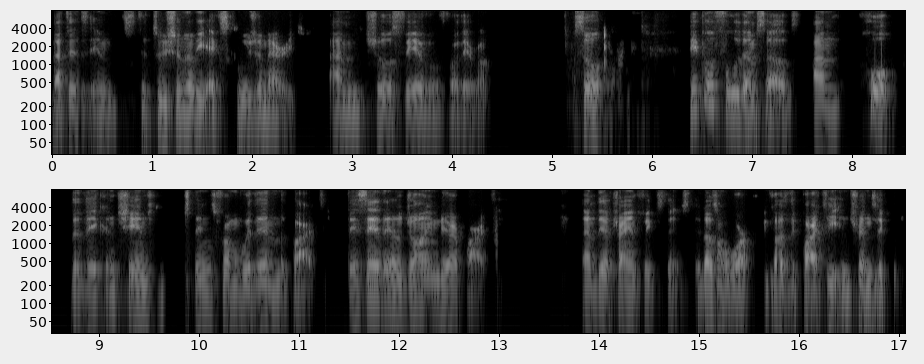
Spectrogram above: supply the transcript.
that is institutionally exclusionary, and shows favor for their own. So people fool themselves and hope that they can change things from within the party. They say they'll join their party and they'll try and fix things. It doesn't work because the party intrinsically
